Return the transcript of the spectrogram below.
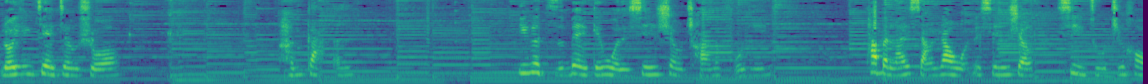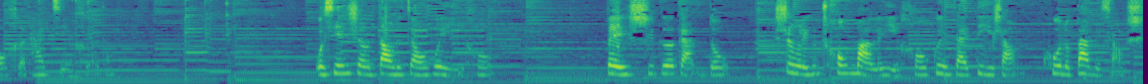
罗英见证说。很感恩，一个姊妹给我的先生传了福音。他本来想让我的先生信主之后和他结合的。我先生到了教会以后，被诗歌感动，圣灵充满了以后，跪在地上哭了半个小时。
